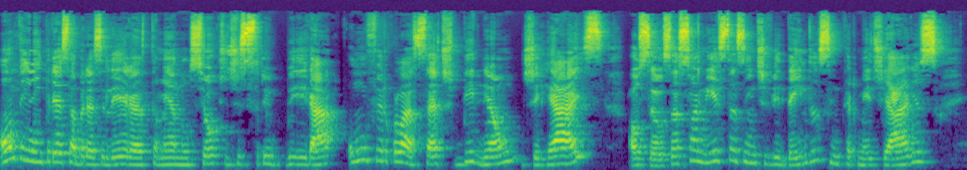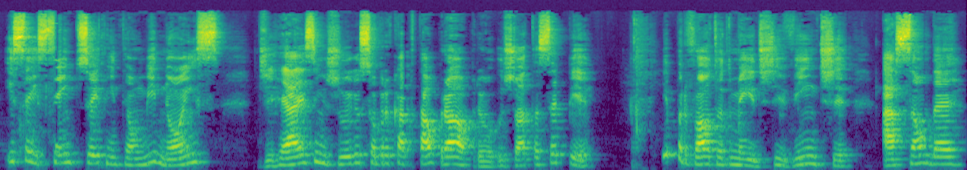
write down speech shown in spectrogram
Ontem, a empresa brasileira também anunciou que distribuirá 1,7 bilhão de reais aos seus acionistas em dividendos intermediários e 681 milhões de reais em juros sobre o capital próprio, o JCP. E por volta do meio de 20, a ação da,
